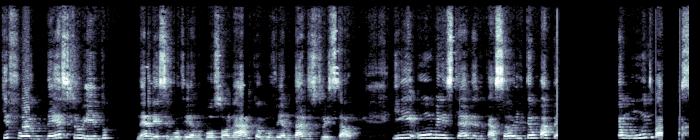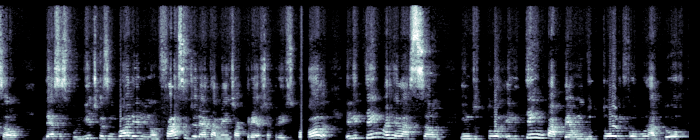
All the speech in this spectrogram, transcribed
que foi destruído né, nesse governo Bolsonaro, que é o governo da destruição, e o Ministério da Educação ele tem um papel muito ação dessas políticas, embora ele não faça diretamente a creche a pré-escola, ele tem uma relação indutor, ele tem um papel indutor e formulador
